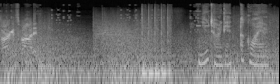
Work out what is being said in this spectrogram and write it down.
Target spotted. New target acquired.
